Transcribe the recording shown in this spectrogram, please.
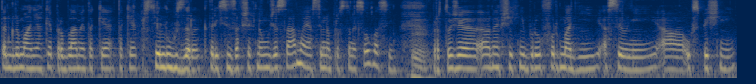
ten, kdo má nějaké problémy, tak je, tak je prostě loser, který si za všechno může sám a já s tím naprosto nesouhlasím. Hmm. Protože ne všichni budou furt mladí a silní a úspěšní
